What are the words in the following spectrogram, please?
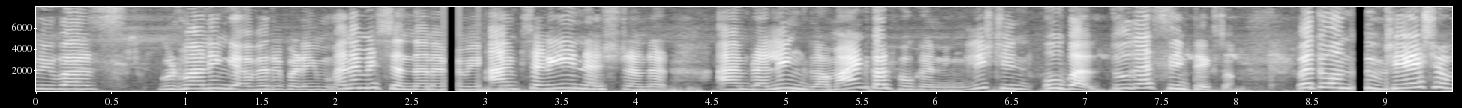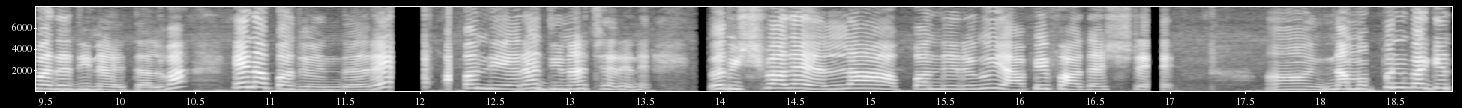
viewers. Good morning, everybody. My name is Chandana. I am studying in next standard. I am running grammatical spoken English in Ubal. to the syntax. ಇವತ್ತು ಒಂದು ವಿಶೇಷವಾದ ದಿನ ಇತ್ತಲ್ವಾ ಏನಪ್ಪ ಅದು ಎಂದರೆ ಅಪ್ಪಂದಿಯರ ದಿನಾಚರಣೆ ಇವತ್ತು ವಿಶ್ವದ ಎಲ್ಲ ಅಪ್ಪಂದಿರಿಗೂ ಹ್ಯಾಪಿ ಫಾದರ್ಸ್ ಡೇ ನಮ್ಮ ಅಪ್ಪನ ಬಗ್ಗೆ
